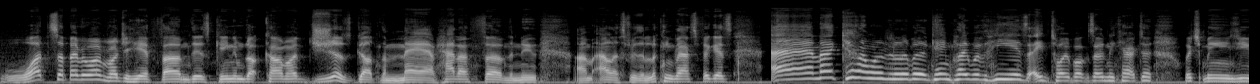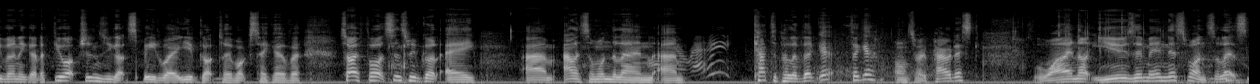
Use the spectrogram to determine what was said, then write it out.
What's up everyone, Roger here from DisKingdom.com. I've just got the Mad Hatter from the new um, Alice Through the Looking Glass figures and I kind of wanted a little bit of gameplay with He is a Toy Box only character which means you've only got a few options. You've got Speedway, you've got Toy Box Takeover. So I thought since we've got a um, Alice in Wonderland um, Caterpillar figure, figure, oh I'm sorry, Power Disc, why not use him in this one? So let's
